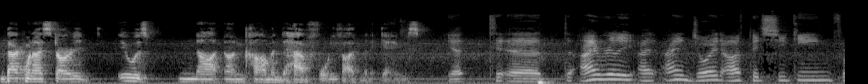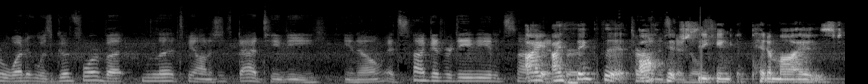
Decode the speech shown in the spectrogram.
back when I started, it was not uncommon to have 45 minute games. Yeah, uh, I really I, I enjoyed off pitch seeking for what it was good for, but let's be honest, it's bad TV. You know, it's not good for TV, and it's not. I, I think that off pitch seeking epitomized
